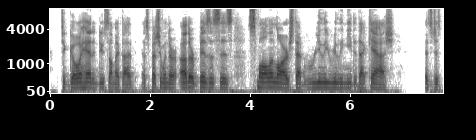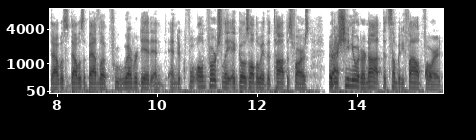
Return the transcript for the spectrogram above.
to go ahead and do something like that, especially when there are other businesses, small and large, that really, really needed that cash. It's just that was that was a bad look for whoever did, and and unfortunately, it goes all the way to the top as far as whether Right. she knew it or not that somebody filed for it.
